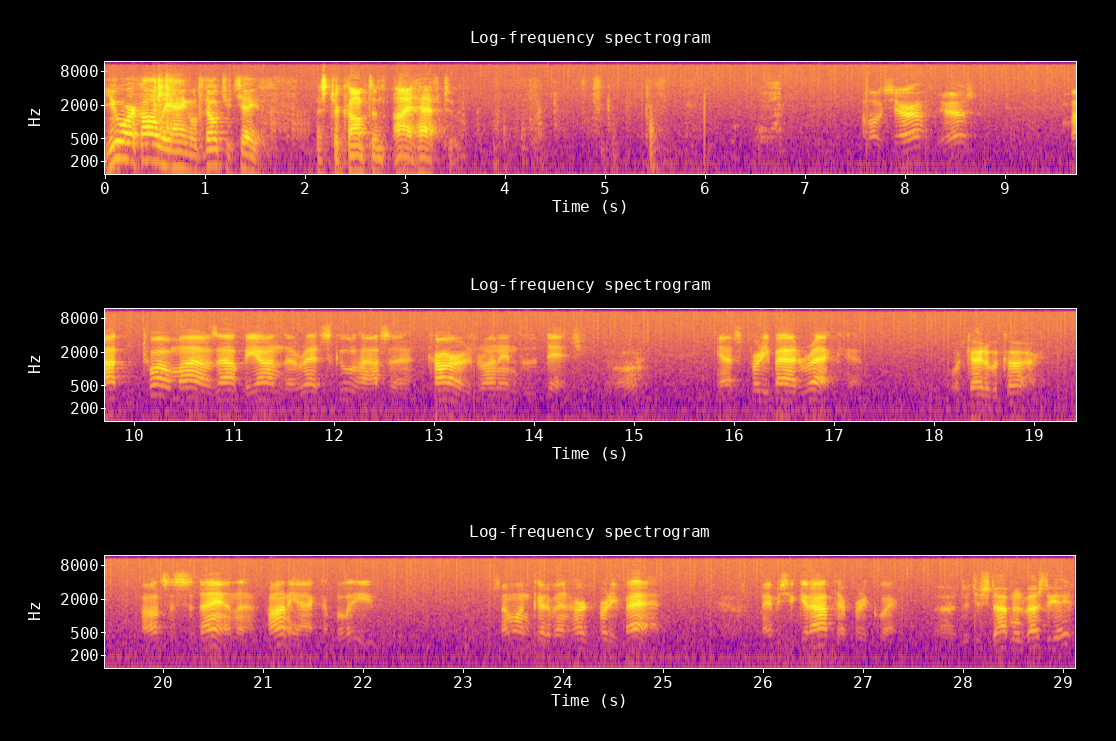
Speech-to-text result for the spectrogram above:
You work all the angles, don't you, Chase? Mr. Compton, I have to. Hello, Sheriff? Yes? About 12 miles out beyond the red schoolhouse, a car has run into the ditch. Oh? Yeah, it's a pretty bad wreck. What kind of a car? Oh, it's a sedan, a Pontiac, I believe. Someone could have been hurt pretty bad. Maybe you should get out there pretty quick. Uh, did you stop and investigate?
